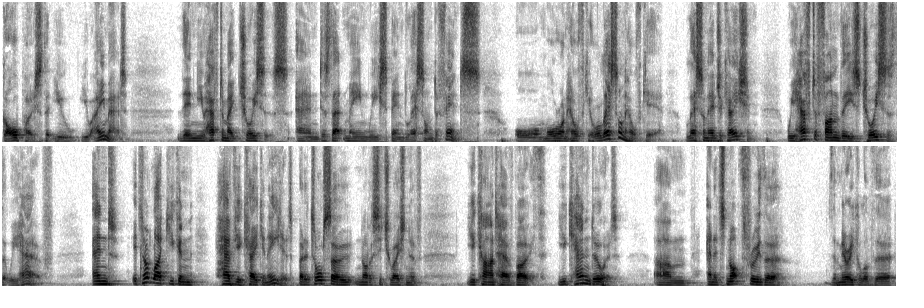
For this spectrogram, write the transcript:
goalpost that you, you aim at, then you have to make choices. And does that mean we spend less on defence, or more on healthcare, or less on healthcare, less on education? We have to fund these choices that we have. And it's not like you can have your cake and eat it, but it's also not a situation of you can't have both. You can do it. Um, and it's not through the, the miracle of the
